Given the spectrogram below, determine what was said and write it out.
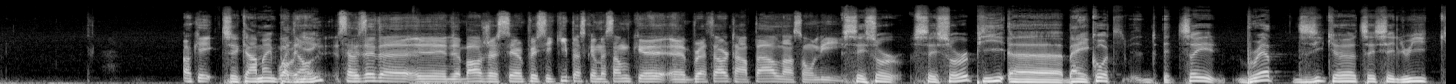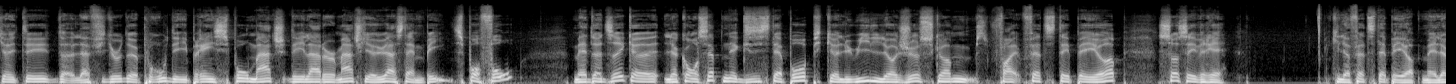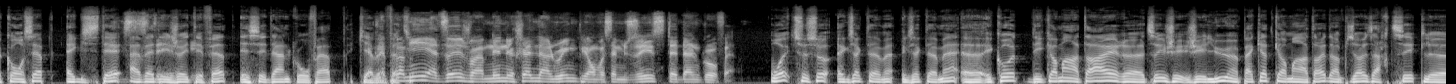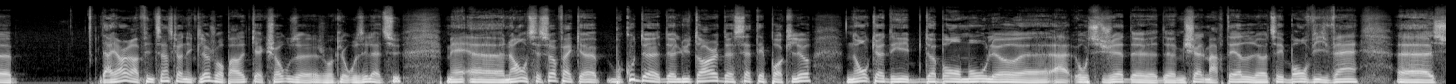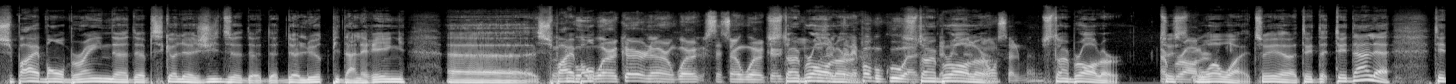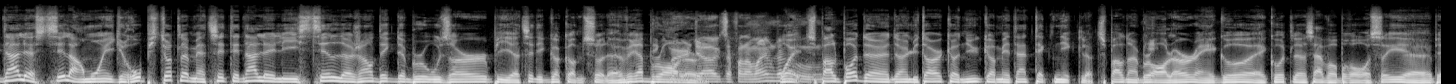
OK. C'est quand même pas Ouais, donc, rien. ça veut dire de, euh, de bord, je sais un peu c'est qui parce que me semble que euh, Bret Hart en parle dans son livre. C'est sûr, c'est sûr. Puis, euh, ben écoute, tu sais, Brett dit que c'est lui qui a été de- la figure de proue des principaux matchs, des ladder matchs qu'il y a eu à Stampede. C'est pas faux. Mais de dire que le concept n'existait pas puis que lui l'a juste comme fait, fait stepper up, ça c'est vrai qu'il a fait stepper up. Mais le concept existait, Existait, avait déjà été fait et c'est Dan Crofat qui avait Le fait ça. premier à dire je vais amener une échelle dans le ring puis on va s'amuser, c'était Dan Crofat. Oui, c'est ça, exactement, exactement. Euh, écoute, des commentaires, euh, tu sais, j'ai- j'ai lu un paquet de commentaires dans plusieurs articles. D'ailleurs, en finissant ce chronique-là, je vais parler de quelque chose, euh, je vais closer là-dessus. Mais euh, non, c'est ça, fait que beaucoup de, de lutteurs de cette époque-là n'ont que des de bons mots là, euh, au sujet de, de Michel Martel, là, bon vivant, euh, super bon brain de, de psychologie de, lutte puis dans le ring, super un bon worker, là, un work, c'est un worker. C'est un Je brawler. connais pas beaucoup. hein, C'est un brawler. C'est un brawler. Tu. Ouais, ouais. Tu sais, euh, t'es, t'es dans le, t'es dans le style en moins gros, puis tout, là, mais tu sais, t'es dans le- les styles, le genre Dick the Bruiser, puis euh, tu sais, des gars comme ça, là, un vrai brawler. Bird Dogs, ça fait le même, là? Ouais, ou- tu parles pas d'un, d'un lutteur connu comme étant technique, là. Tu parles d'un brawler, un gars, écoute, là, ça va brasser, euh,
